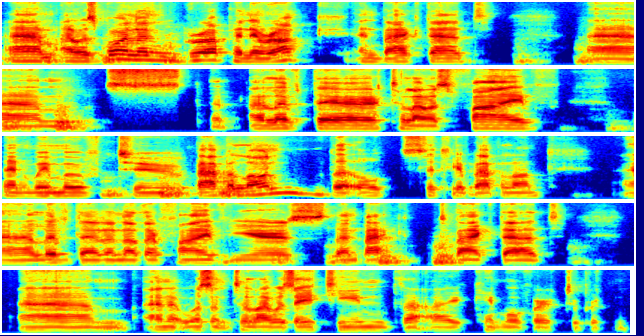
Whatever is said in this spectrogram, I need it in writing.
Um, I was born and grew up in Iraq, in Baghdad. Um, I lived there till I was five. Then we moved to Babylon, the old city of Babylon. Uh, lived there another five years, then back to Baghdad. Um, and it wasn't until I was 18 that I came over to Britain.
